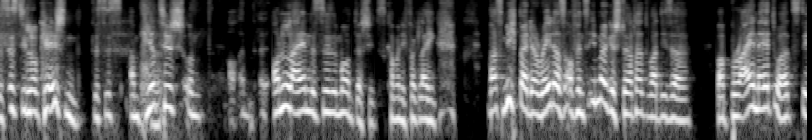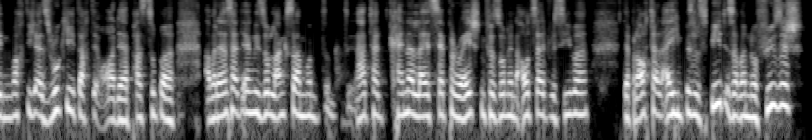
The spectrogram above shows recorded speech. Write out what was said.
das ist die Location. Das ist am Biertisch und äh, online, das ist immer ein Unterschied. Das kann man nicht vergleichen. Was mich bei der Raiders Offense immer gestört hat, war dieser, war Brian Edwards, den mochte ich als Rookie, dachte, oh, der passt super. Aber der ist halt irgendwie so langsam und, und hat halt keinerlei Separation für so einen Outside Receiver. Der braucht halt eigentlich ein bisschen Speed, ist aber nur physisch.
